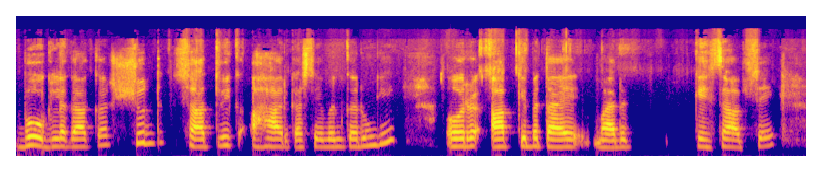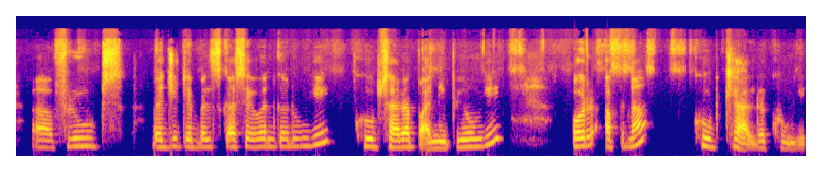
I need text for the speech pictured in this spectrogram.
भोग लगाकर शुद्ध सात्विक आहार का सेवन करूँगी और आपके बताए मार्ग के हिसाब से फ्रूट्स, वेजिटेबल्स का सेवन करूँगी, खूब सारा पानी पीऊँगी और अपना खूब ख्याल रखूँगी।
